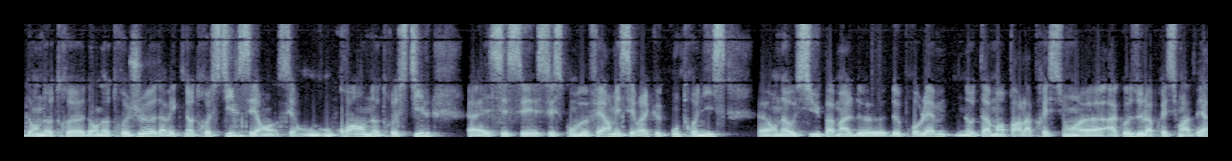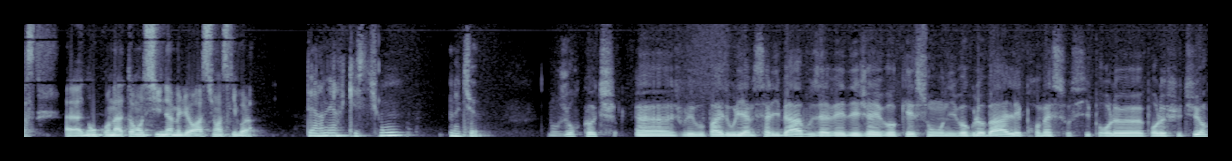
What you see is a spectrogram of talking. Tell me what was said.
dans notre dans notre jeu, avec notre style. C'est on, croit en notre style et c'est c'est ce qu'on veut faire. Mais c'est vrai que contre Nice, euh, on a aussi eu pas mal de, problèmes, notamment par la pression, euh, à cause de la pression adverse. Euh, donc on attend aussi une amélioration à ce niveau-là. Dernière question, Mathieu. Bonjour coach, je voulais vous parler de William Saliba. Vous avez déjà évoqué son niveau global, les promesses aussi pour le, pour le futur.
